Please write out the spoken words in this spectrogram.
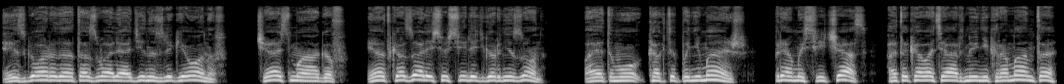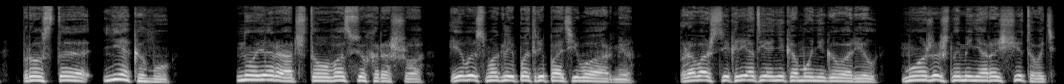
Из города отозвали один из легионов, часть магов, и отказались усилить гарнизон. Поэтому, как ты понимаешь, прямо сейчас атаковать армию некроманта просто некому. Но я рад, что у вас все хорошо, и вы смогли потрепать его армию. Про ваш секрет я никому не говорил, можешь на меня рассчитывать.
